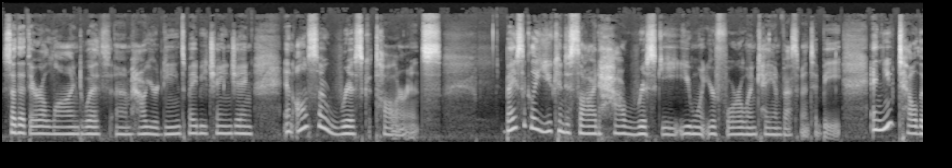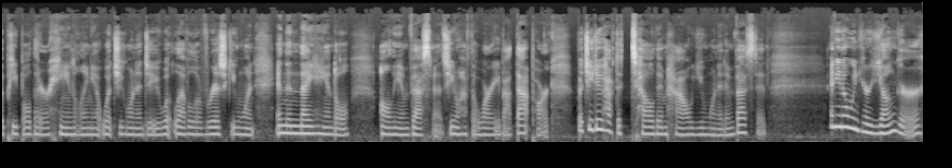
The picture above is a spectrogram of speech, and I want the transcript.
so that they're aligned with um, how your needs may be changing and also risk tolerance basically you can decide how risky you want your 401k investment to be. And you tell the people that are handling it what you want to do, what level of risk you want, and then they handle all the investments. You don't have to worry about that part, but you do have to tell them how you want it invested. And you know, when you're younger,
